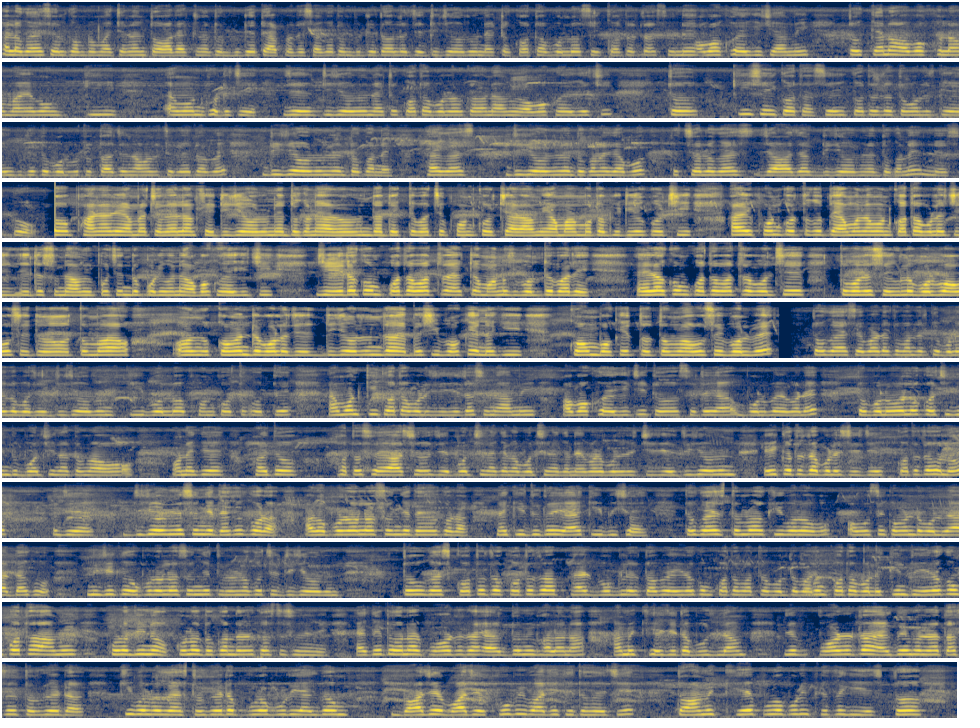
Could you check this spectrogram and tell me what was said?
Hello guys welcome to my channel তো আর একটা নতুন ভিডিওতে আপনাদের স্বাগতম। ভিডিওটা হলো যে ডিজে অরুণ একটা কথা বলল। সেই কথাটা শুনে অবাক হয়ে গেছি আমি। তো কেন অবাক হলাম এবং কি এমন ঘটেছে যে ডিজে অরুণ একটা কথা বলার কারণে আমি অবাক হয়ে গেছি। তো কি সেই কথা? সেই কথাটা তোমাদেরকে এই ভিডিওতে বলব তো, তার জন্য আমাদের চলে যেতে হবে ডিজে অরুণের দোকানে। হ্যাঁ গ্যাস ডিজে অরুণের দোকানে যাব। তো চলো গ্যাস যাওয়া যাক ডিজে অরুণের দোকানে। লেটস গো তো ফাইনালি আমরা চলে এলাম সেই ডিজে অরুণের দোকানে। আর অরুণদা দেখতে পাচ্ছে ফোন করছে, আর আমি আমার মতো ভিডিও করছি। আর এই ফোন করতে করতে এমন এমন কথা বলেছি, যেটা শুনে আমি প্রচণ্ড পরিমাণে অবাক হয়ে গেছি যে এরকম কথাবার্তা একটা মানুষ বলতে পারে। এরকম কথাবার্তা বলছে, তোমাদের সেগুলো বলব অবশ্যই। তো তোমরা কমেন্টে বলো যে ডিজে অরুণদা বেশি বকে নাকি কম বকে? তো তোমরা অবশ্যই বলবে। তো গ্যাস এবারে তোমাদেরকে বলে দেবো যে ডিজে অরুণ কী বলল ফোন করতে করতে? এমন কি কথা বলেছি যেটা শুনে আমি অবাক হয়ে গেছি। তো সেটাই বলব এবারে। তো বলব বলব করছি কিন্তু বলছি না, তোমরা অনেকে হয়তো হতাশ হয়ে আছো যে বলছি না কেন, বলছি না কেন? এবার বলে দিচ্ছি যে ডিজে অরুণ এই কথাটা বলেছে যে, কথাটা হলো যে ডিজে অরুণের সঙ্গে দেখা করা আর অপরওয়ালার সঙ্গে দেখা করা নাকি দুটোই একই বিষয়? তো গ্যাস তোমরা কী বলো? অবশ্যই কমেন্টে বলবে। আর দেখো, নিজেকে ওপরওয়ালার সঙ্গে তুলনা করছে ডিজে অরুণ তো গ্যাস কতটা কতটা ফ্যাট বগলে তবে এরকম কথাবার্তা বলতে পারে। এরকম কথা বলে, কিন্তু এরকম কথা আমি কোনো দিনও কোনো দোকানদারের কাছ থেকে শুনিনি। একে তো ওনার পরোটাটা একদমই ভালো না। আমি খেয়ে যেটা বুঝলাম যে পরোটা একদমই ভালো না, তার সাথে তরকারিটা, কী বলব গ্যাস তরকারিটা পুরোপুরি একদম বাজে বাজে, খুবই বাজে খেতে হয়েছে। তো আমি খেয়ে পুরোপুরি ফেঁসে গিয়েছি। তো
